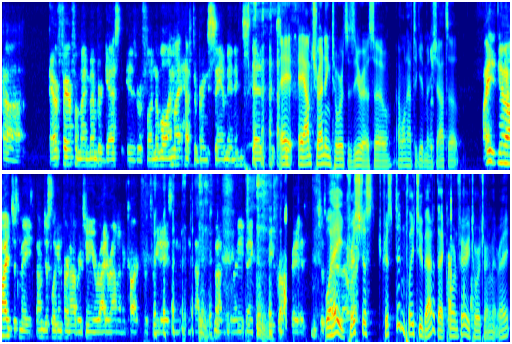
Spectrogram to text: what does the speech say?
uh, airfare for my member guest is refundable, I might have to bring Sam in instead. Hey, hey, I'm trending towards a zero, so I won't have to give many shots up. I, you know, I just made. I'm just looking for an opportunity to ride around in a cart for three days and not, not do anything, be frustrated. Well, hey, Chris way. just Chris didn't play too bad at that Corn Ferry Tour tournament, right?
